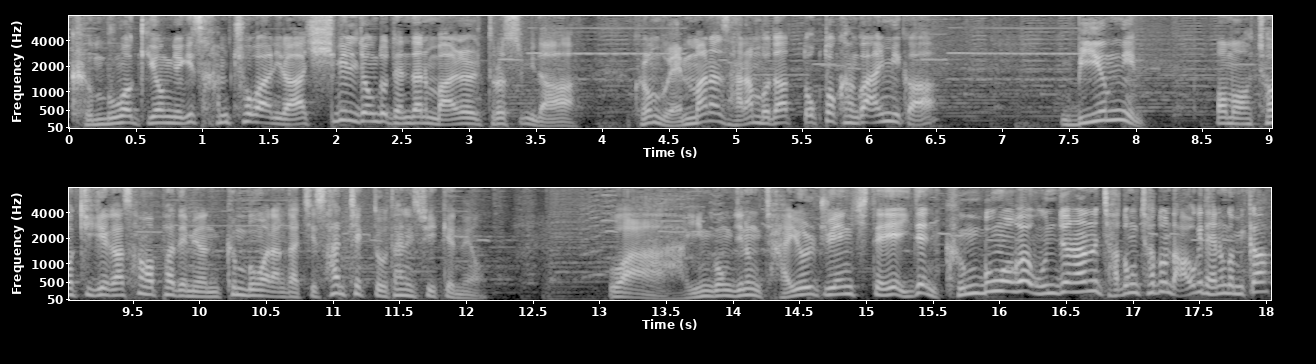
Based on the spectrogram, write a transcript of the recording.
금붕어 기억력이 3초가 아니라 10일 정도 된다는 말을 들었습니다. 그럼 웬만한 사람보다 똑똑한 거 아닙니까? 미음님, 어머, 저 기계가 상업화되면 금붕어랑 같이 산책도 다닐 수 있겠네요. 와, 인공지능 자율주행 시대에 이젠 금붕어가 운전하는 자동차도 나오게 되는 겁니까?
